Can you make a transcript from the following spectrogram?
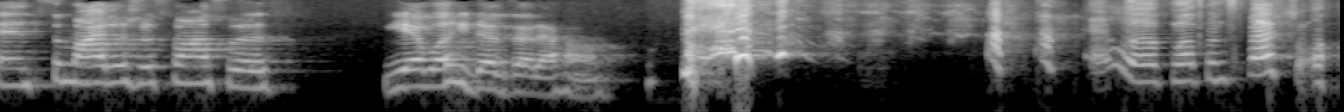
and Samida's response was, yeah, well, he does that at home. Well, it's nothing special.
